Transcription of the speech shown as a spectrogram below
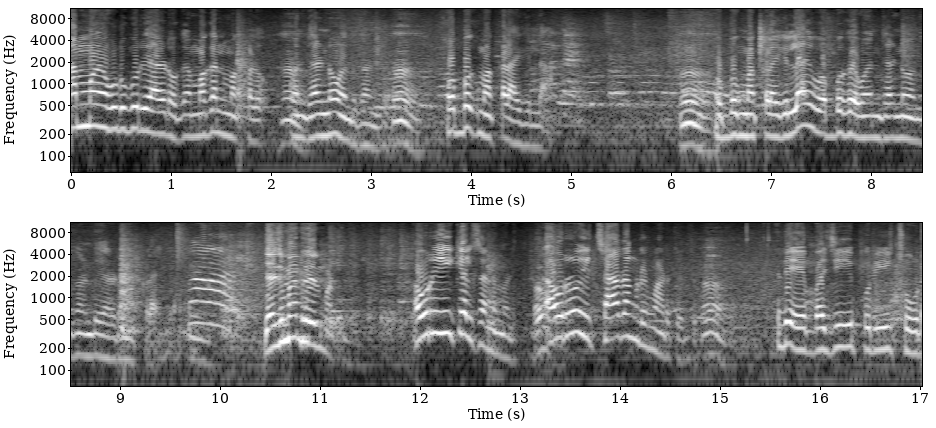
ನಮ್ಮ ಹುಡುಗರು ಎರಡು ಮಗನ್ ಮಗನ ಮಕ್ಕಳು ಒಂದು ಹೆಣ್ಣು ಒಂದು ಗಂಡು. ಒಬ್ಬಗೆ ಮಕ್ಕಳಾಗಿಲ್ಲ. ಒಬ್ಬಗೆ ಮಕ್ಕಳಾಗಿಲ್ಲ ಒಬ್ಬಗೆ ಒಂದು ಹೆಣ್ಣು ಒಂದು ಗಂಡು ಎರಡು ಮಕ್ಕಳಾಗಿಲ್ಲ. ಯಜಮಾನ್ರು ಏನ್ ಮಾಡ್ತಾರೆ ಅವರು ಈ ಕೆಲಸನ ಮಾಡಿದ್ರು. ಅವರು ಈ ಚಾದ ಅಂಗಡಿ ಮಾಡ್ತಿದ್ರು. ಅದೇ ಬಜಿ ಪುರಿ ಚೂಡ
